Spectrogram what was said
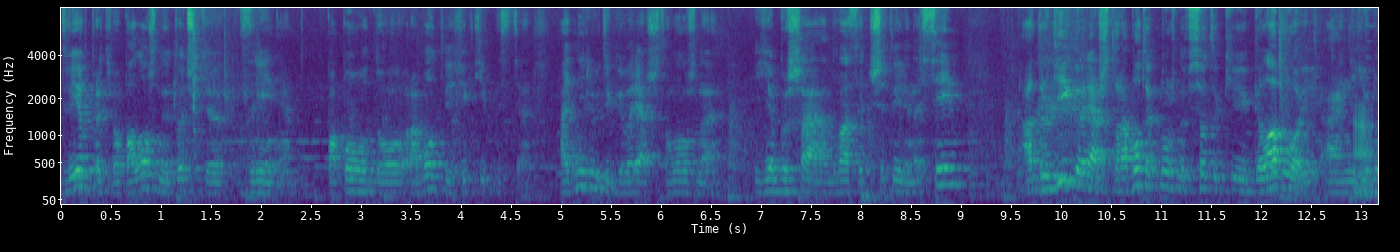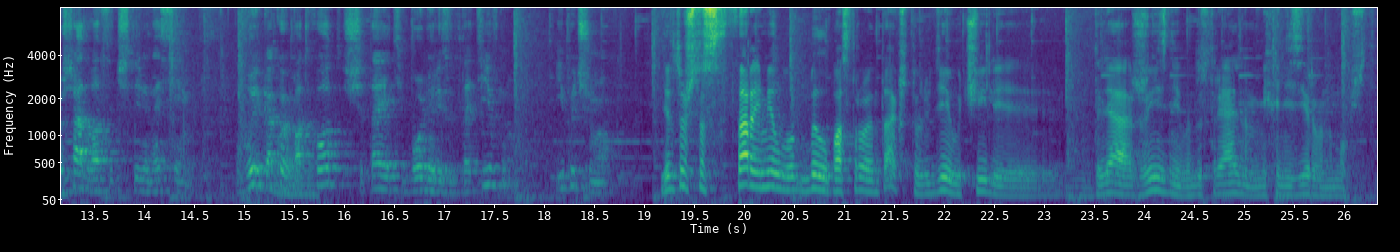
две противоположные точки зрения по поводу работы и эффективности. Одни люди говорят, что нужно ЕБШ 24 на 7, а другие говорят, что работать нужно все-таки головой, а не а. ЕБШ 24 на 7. Вы какой подход считаете более результативным и почему? Дело в том, что старый мир был построен так, что людей учили для жизни в индустриальном механизированном обществе.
